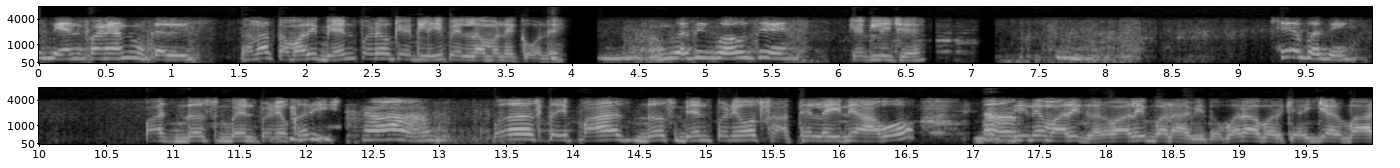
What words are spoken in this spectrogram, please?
બેન પણ એનું કર્યું ના ના તમારી બેનપણીઓ કેટલી? પહેલા મને કહો ને. છે બધી બહુ છે. કેટલી છે? છે બધી પાંચ દસ બેનપણીઓ ખરી? હા. બસ તો પાંચ દસ બેનપણીઓ સાથે લઈને આવો બધીને મારી ઘરવાળી બનાવી દો. બરાબર કે અગિયાર બાર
